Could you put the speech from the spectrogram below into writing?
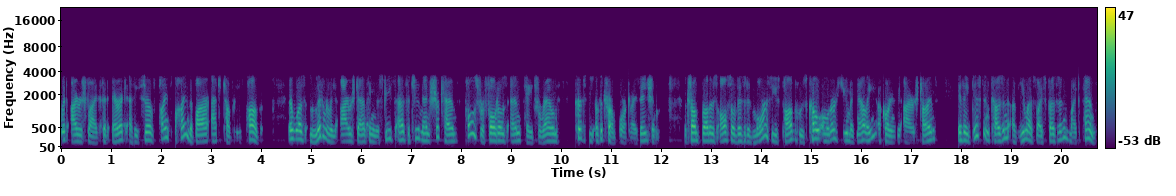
with Irish flags, said Eric as he served pints behind the bar at Tubridy's pub. There was literally Irish dancing in the streets as the two men shook hands, posed for photos, and paid for rounds, courtesy of the Trump organization. The Trump brothers also visited Morrissey's pub, whose co owner, Hugh McNally, according to the Irish Times, is a distant cousin of U.S. Vice President Mike Pence.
